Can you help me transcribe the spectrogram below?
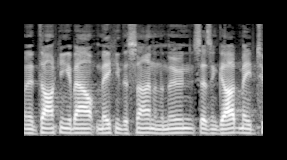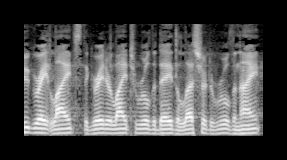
when it's talking about making the sun and the moon, it says, "And God made two great lights: the greater light to rule the day, the lesser to rule the night."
